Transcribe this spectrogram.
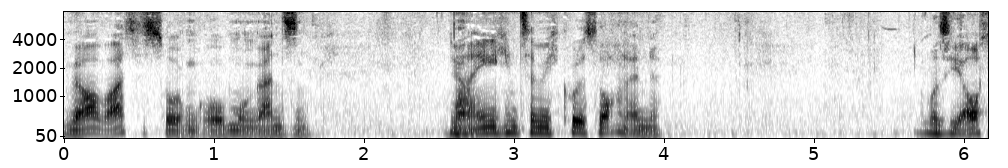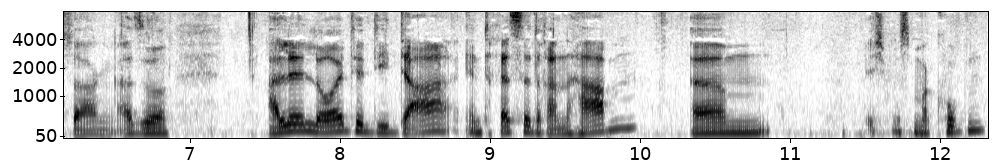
ja, war es so im Groben und Ganzen. War Ja. eigentlich ein ziemlich cooles Wochenende. muss ich auch sagen. Also alle Leute, die da Interesse dran haben, ähm, ich muss mal gucken.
